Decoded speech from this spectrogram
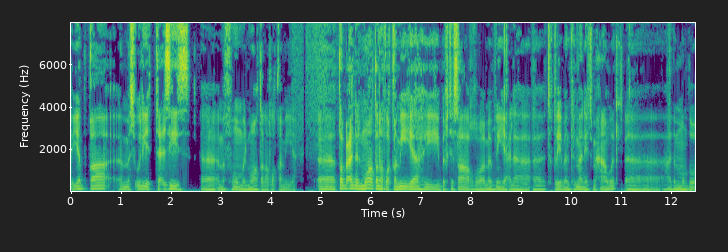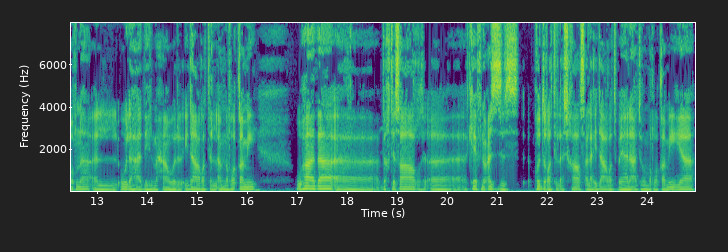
يبقى مسؤولية تعزيز مفهوم المواطنة الرقمية. آه، طبعا المواطنة الرقمية هي باختصار مبنية على آه، تقريبا ثمانية محاور. آه، هذا من منظورنا. الأولى هذه المحاور إدارة الأمن الرقمي وهذا باختصار كيف نعزز قدرة الأشخاص على إدارة بياناتهم الرقمية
